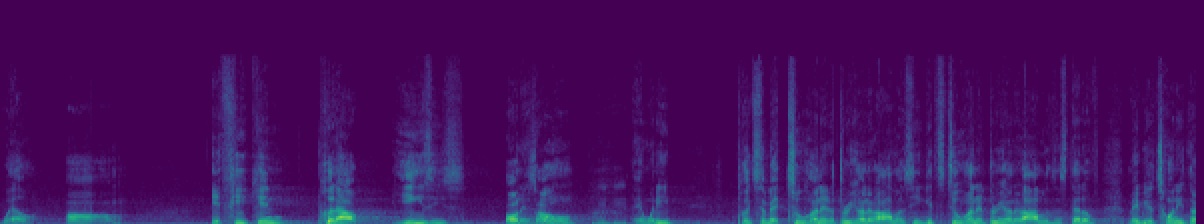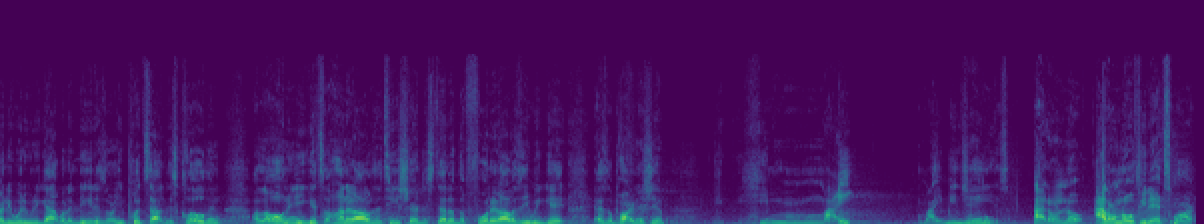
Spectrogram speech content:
Well, um, if he can put out Yeezys on his own, and when he puts them at 200 or 300 dollars, he gets 200, 300 dollars instead of maybe a 20, 30 what he would have got with Adidas, or he puts out this clothing alone and he gets 100 dollars a t-shirt instead of the 40 dollars he would get as a partnership, he- he might, might be genius. I don't know. I don't know if he that smart.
